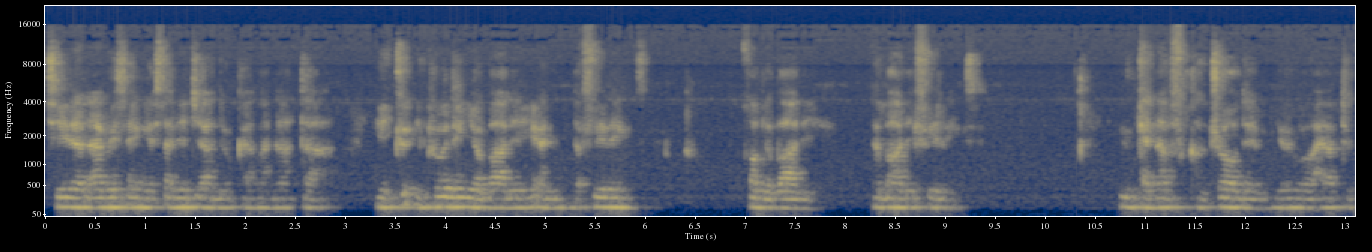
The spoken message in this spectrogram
See that everything is anicca, dukkha, anatta, including your body and the feelings from the body, the body feelings. You cannot control them. You will have to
